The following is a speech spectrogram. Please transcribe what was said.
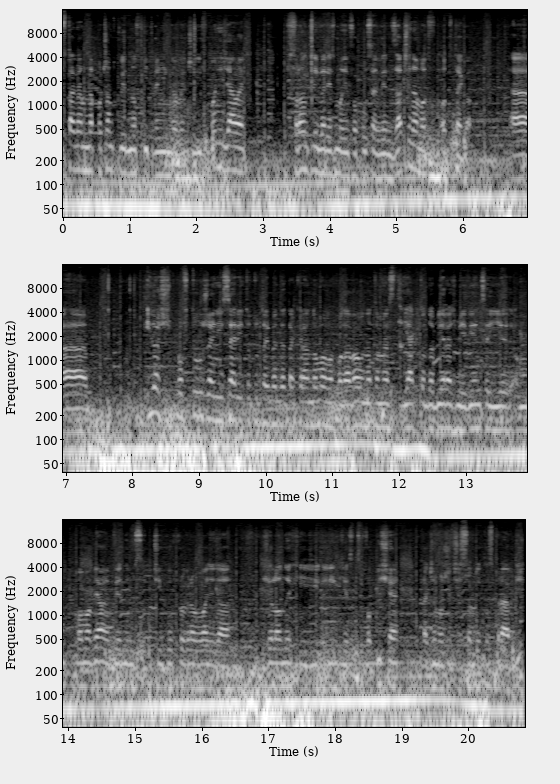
ustawiam na początku jednostki treningowej, czyli w poniedziałek front lever jest moim fokusem, więc zaczynam od, od tego. Eee, ilość powtórzeń i serii to tutaj będę tak randomowo podawał, natomiast jak to dobierać mniej więcej omawiałem w jednym z odcinków programowanie dla zielonych i link jest w opisie, także możecie sobie to sprawdzić.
